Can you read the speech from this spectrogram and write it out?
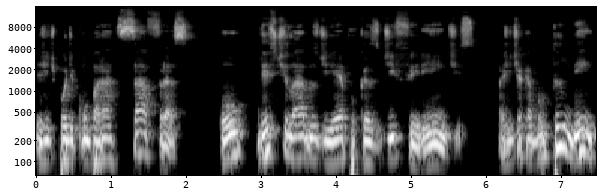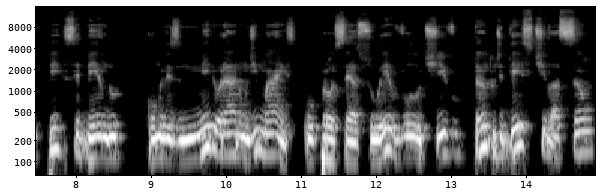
e a gente pôde comparar safras ou destilados de épocas diferentes. A gente acabou também percebendo como eles melhoraram demais o processo evolutivo, tanto de destilação,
